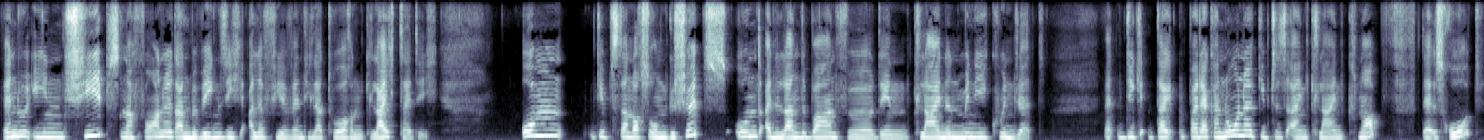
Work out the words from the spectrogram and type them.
Wenn du ihn schiebst nach vorne, dann bewegen sich alle vier Ventilatoren gleichzeitig. Um gibt's dann noch so ein Geschütz und eine Landebahn für den kleinen Mini-Quinjet. Die, da, bei der Kanone gibt es einen kleinen Knopf, der ist rot.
